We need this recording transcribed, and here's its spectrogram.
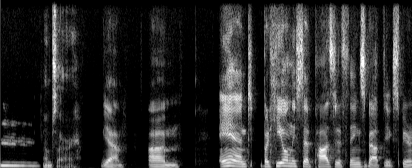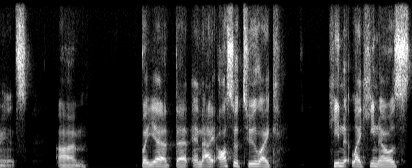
Mm. I'm sorry. Yeah. Um, and but he only said positive things about the experience. Um, but yeah, that and I also too like he like he knows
